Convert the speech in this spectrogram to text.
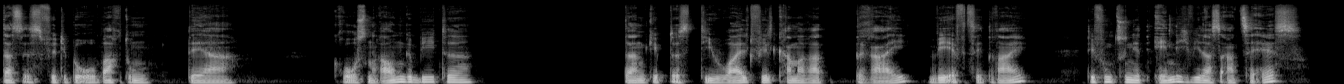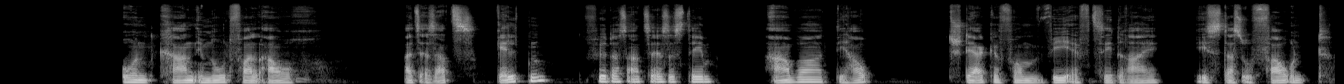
Das ist für die Beobachtung der großen Raumgebiete. Dann gibt es die Wildfield Kamera 3, WFC 3. Die funktioniert ähnlich wie das ACS und kann im Notfall auch als Ersatz gelten für das ACS-System. Aber die Hauptstärke vom WFC3 ist das UV und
